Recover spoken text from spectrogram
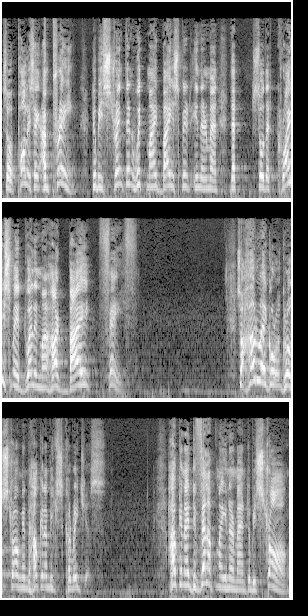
So Paul is saying, I'm praying to be strengthened with might by his spirit in the inner man, that so that Christ may dwell in my heart by faith. So, how do I grow, grow strong and how can I be courageous? How can I develop my inner man to be strong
